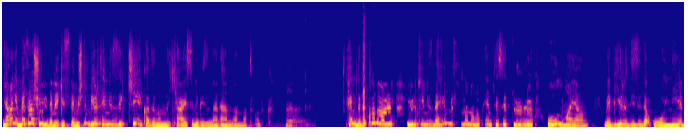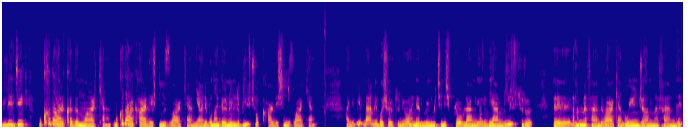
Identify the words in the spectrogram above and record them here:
yani mesela şöyle demek istemiştim. Bir temizlikçi kadının hikayesini biz neden anlatmadık? Hmm. Hem de bu kadar ülkemizde hem Müslüman olup hem tesettürlü olmayan ve bir dizide oynayabilecek bu kadar kadın varken, bu kadar kardeşimiz varken, yani buna gönüllü birçok kardeşimiz varken, hani bir, ben bir başörtülüyü oynarım, benim için hiç problem değil diyen bir sürü e, hanımefendi varken, oyuncu hanımefendi,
